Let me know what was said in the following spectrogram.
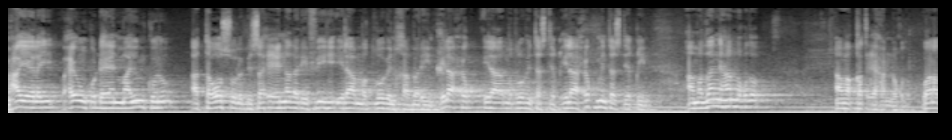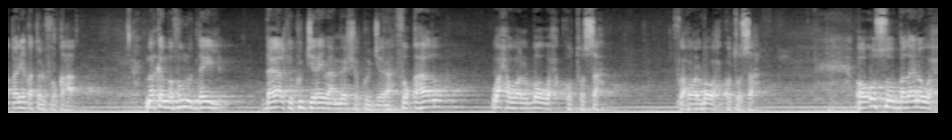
maxaa yeelay waxay unku dhaheen maa yumkinu التwaصل بصحيiح النظر فيiه إلى مطلوب خبرين إلى مطلوب تصديق إلى حكم تصديقين ama ظن ha نoqdo ama قaطci ha noqdo waana طريقة الفقهاء marka مفهوم الdayl dagaalkii ku jiray baa meesha ku jira فuqahadu wax walbo wax ku tusa wax walbo wax ku tusa oo u suubada inuu wax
